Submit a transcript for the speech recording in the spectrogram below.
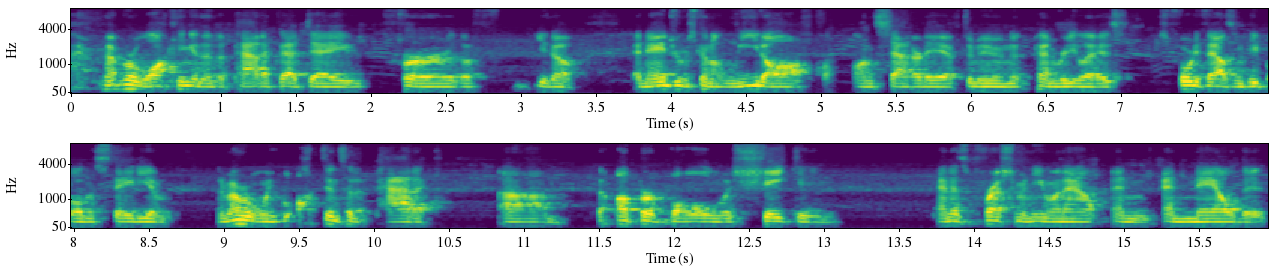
I remember walking into the paddock that day for the, you know, and Andrew was going to lead off on Saturday afternoon at Penn Relays. There's 40,000 people in the stadium. I remember when we walked into the paddock, um, the upper bowl was shaking. And as a freshman, he went out and, and nailed it.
